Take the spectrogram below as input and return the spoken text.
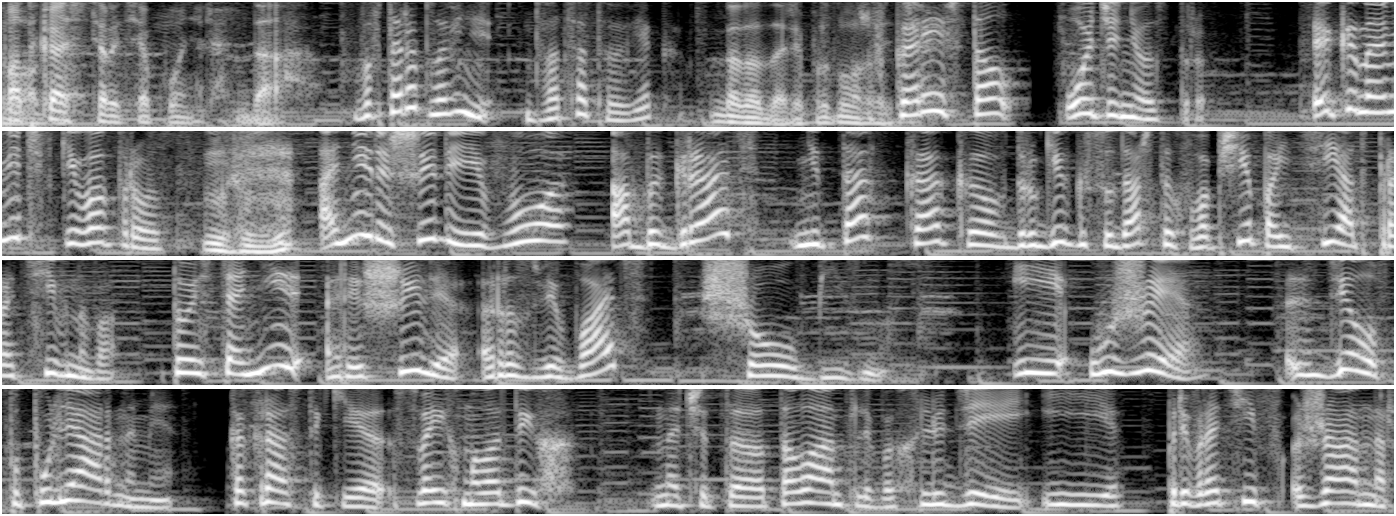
Подкастеры тебя поняли. Да. во второй половине 20 века Да-да, Дарья, продолжайте. в Корее встал очень остро экономический вопрос. Они решили его обыграть не так, как э, в других государствах вообще пойти от противного. То есть они решили развивать шоу-бизнес. И уже сделав популярными как раз-таки своих молодых, значит, э, талантливых людей и превратив жанр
